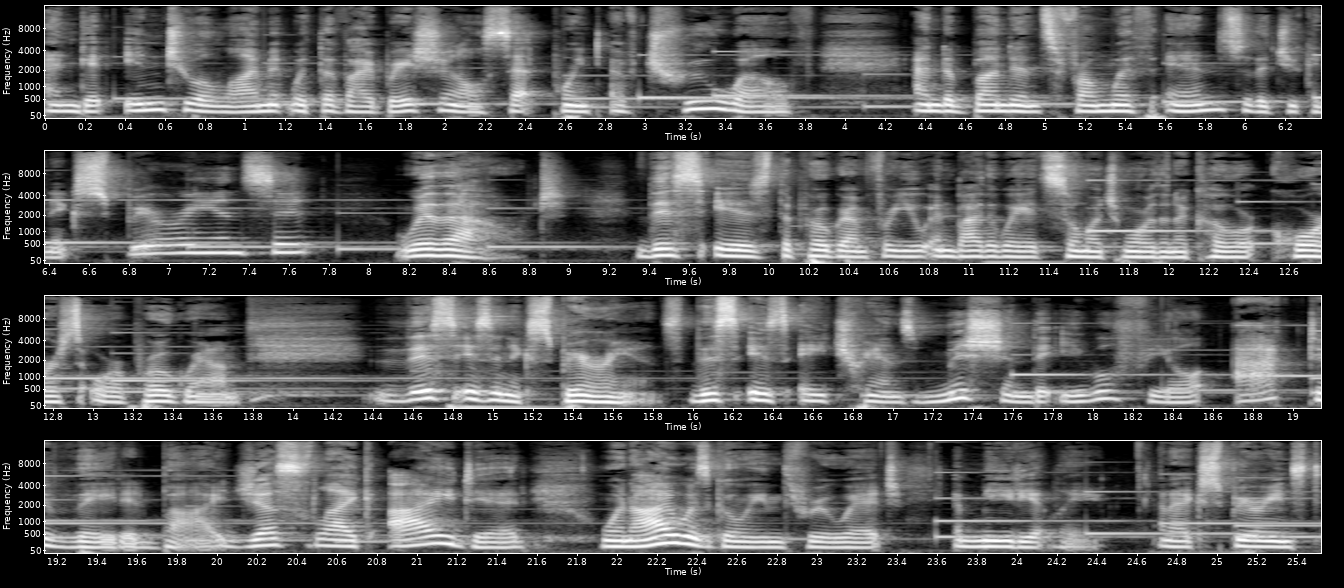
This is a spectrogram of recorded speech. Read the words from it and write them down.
and get into alignment with the vibrational set point of true wealth and abundance from within so that you can experience it without. This is the program for you. And by the way, it's so much more than a co- course or a program. This is an experience. This is a transmission that you will feel activated by, just like I did when I was going through it immediately. And I experienced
